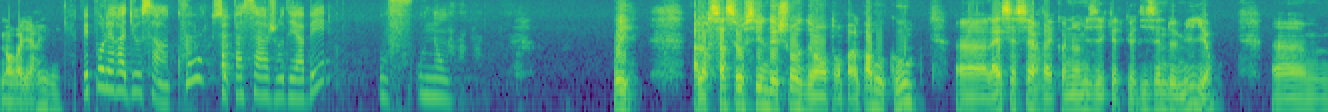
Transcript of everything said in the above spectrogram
mais on va y arriver. Mais pour les radios, ça a un coût, ce passage au DAB, ou, ou non? Oui. Alors ça, c'est aussi une des choses dont on parle pas beaucoup. Euh, la SSR va économiser quelques dizaines de millions euh,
